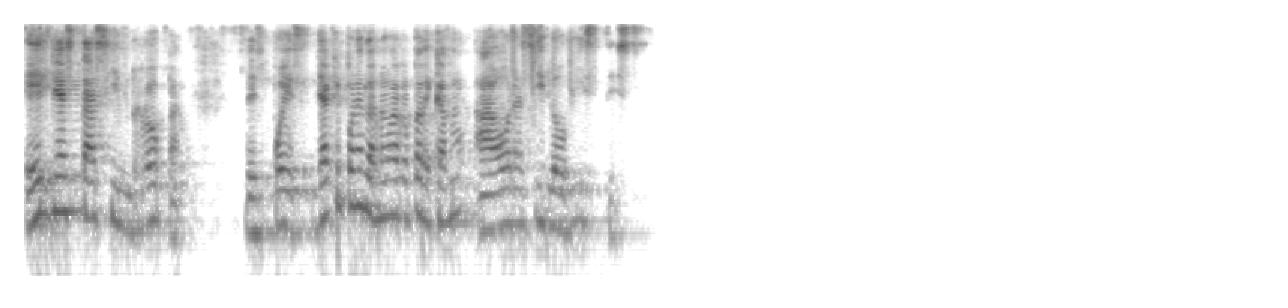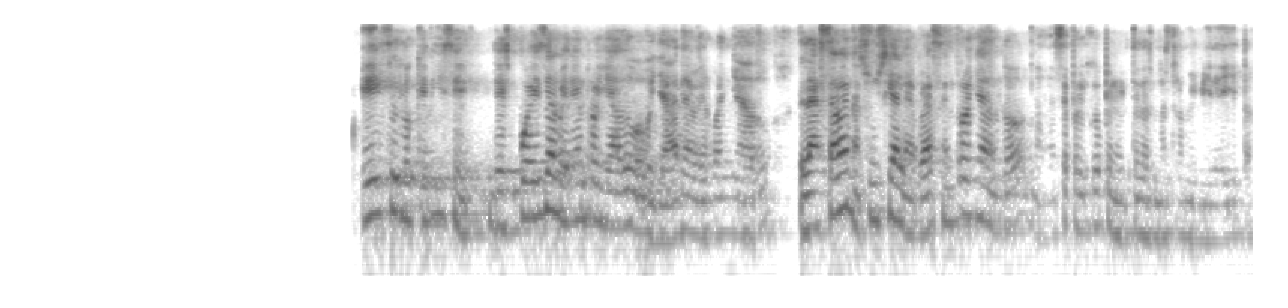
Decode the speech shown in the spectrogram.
Él ya está sin ropa. Después, ya que pones la nueva ropa de cama, ahora sí lo vistes. Eso es lo que dice. Después de haber enrollado o ya de haber bañado, la sábana sucia la vas enrollando. No, se preocupen, ahorita les muestro mi videito.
